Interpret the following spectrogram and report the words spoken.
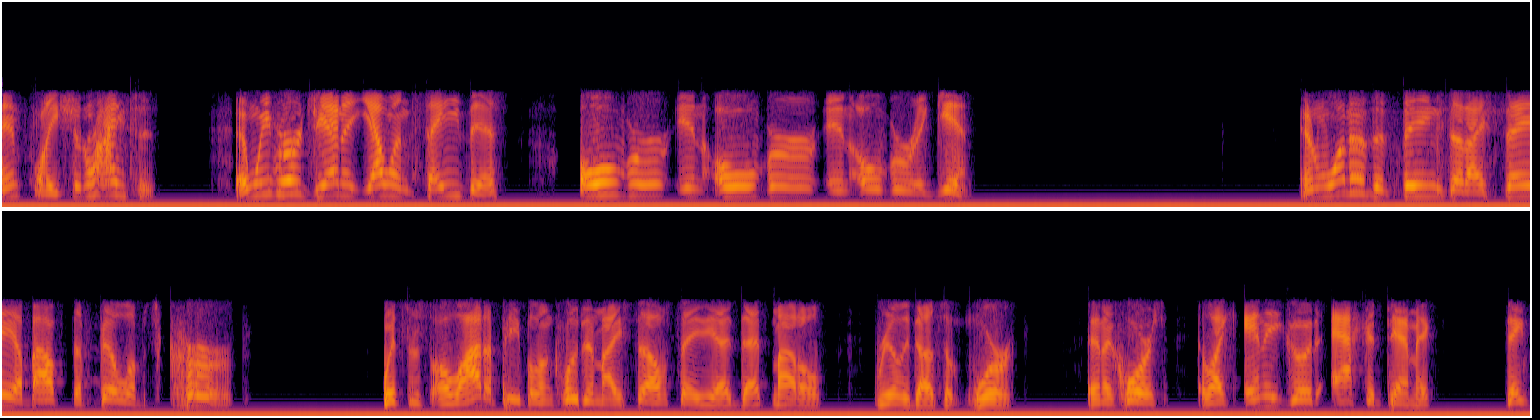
inflation rises. And we've heard Janet Yellen say this over and over and over again. And one of the things that I say about the Phillips curve which is a lot of people, including myself, say uh, that model really doesn't work. And of course, like any good academic, they've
